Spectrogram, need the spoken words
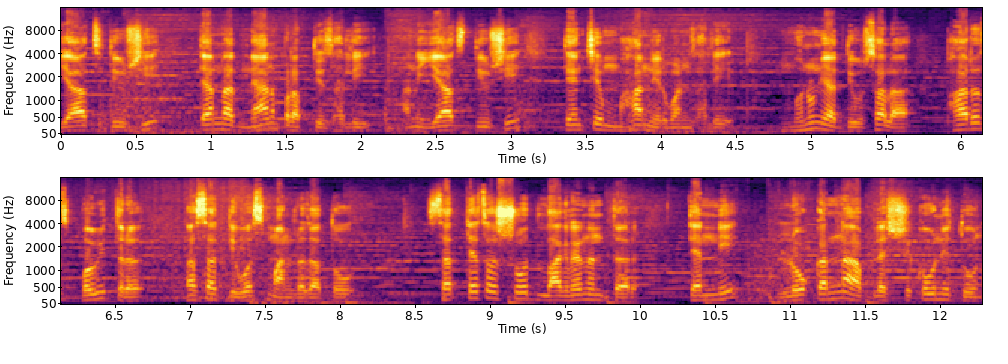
याच दिवशी त्यांना ज्ञानप्राप्ती झाली आणि याच दिवशी त्यांचे महानिर्वाण झाले. म्हणून या दिवसाला फारच पवित्र असा दिवस मानला जातो. सत्याचा शोध लागल्यानंतर त्यांनी लोकांना आपल्या शिकवणीतून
